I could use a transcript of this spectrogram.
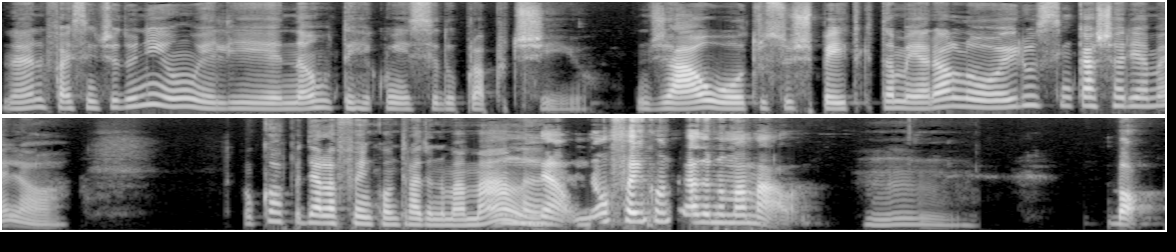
Né? Não faz sentido nenhum ele não ter reconhecido o próprio tio. Já o outro suspeito, que também era loiro, se encaixaria melhor. O corpo dela foi encontrado numa mala? Não, não foi encontrado numa mala. Hum. Bom,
